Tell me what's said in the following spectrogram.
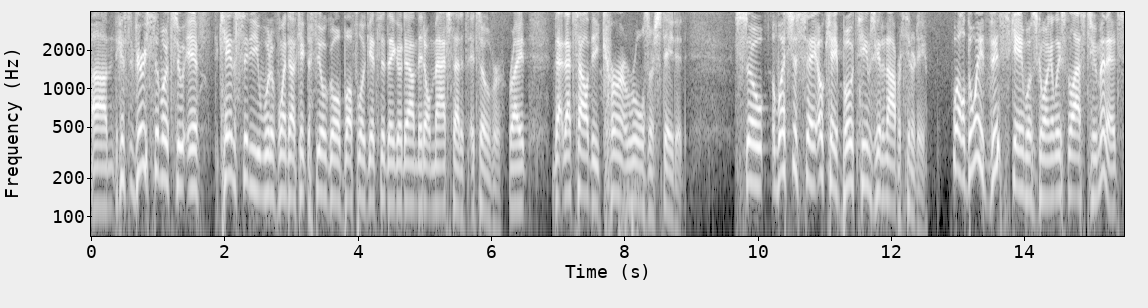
Um, because very similar to if Kansas City would have went down, kicked the field goal, Buffalo gets it, they go down, they don't match that, it's, it's over, right? That, that's how the current rules are stated. So let's just say, okay, both teams get an opportunity. Well, the way this game was going, at least the last two minutes,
